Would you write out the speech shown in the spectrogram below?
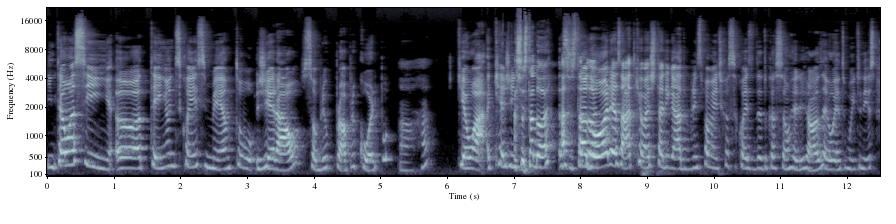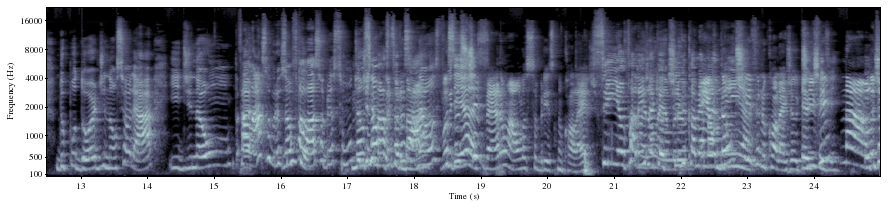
Então, assim, ah, tem um desconhecimento geral sobre o próprio corpo, Aham. Que, eu, que a gente Assustador. assustador, exato, que eu acho que tá ligado principalmente com essa coisa da educação religiosa, eu entro muito nisso, do pudor de não se olhar e de não Falar sobre o ah, não assunto. falar sobre assunto, Não de se não masturbar. Não, Vocês tiveram aula sobre isso no colégio? Sim, eu falei Eu já não que eu lembro. tive com a minha eu não madrinha. tive no colégio, eu tive, tive. na aula Eu de tive.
